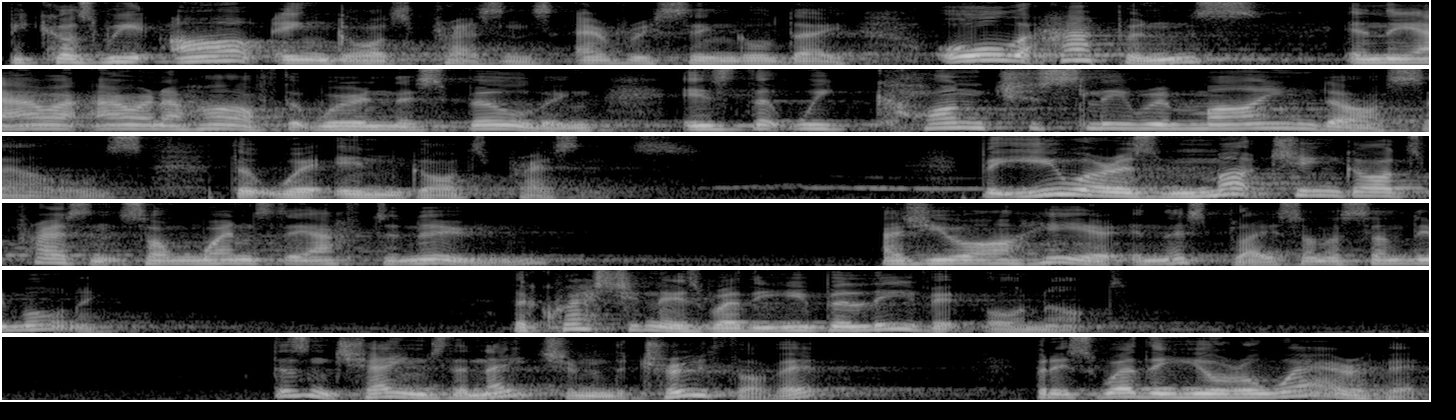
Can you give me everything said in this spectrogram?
because we are in God's presence every single day. All that happens in the hour, hour and a half that we're in this building is that we consciously remind ourselves that we're in God's presence. But you are as much in God's presence on Wednesday afternoon as you are here in this place on a Sunday morning. The question is whether you believe it or not. It doesn't change the nature and the truth of it, but it's whether you're aware of it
